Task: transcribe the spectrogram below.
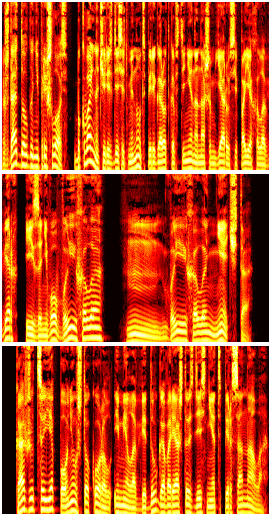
Ждать долго не пришлось. Буквально через 10 минут перегородка в стене на нашем ярусе поехала вверх, и из-за него выехало... Хм, выехало нечто. Кажется, я понял, что Корал имела в виду, говоря, что здесь нет персонала.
